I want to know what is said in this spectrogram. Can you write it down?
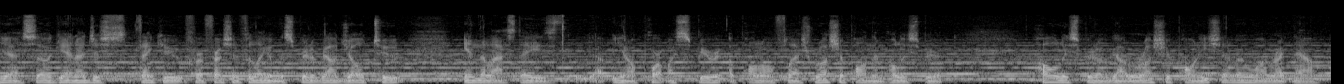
yeah. So again, I just thank you for a fresh and filling of the Spirit of God. Joel 2, in the last days, uh, you know, pour out my Spirit upon all flesh. Rush upon them, Holy Spirit. Holy Spirit of God, rush upon each and every one right now.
